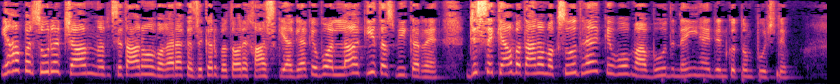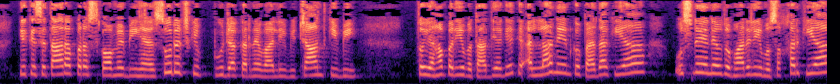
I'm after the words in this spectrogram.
یہاں پر سورج، چاند اور ستاروں وغیرہ کا ذکر بطور خاص کیا گیا کہ وہ اللہ کی تصویر کر رہے ہیں۔ جس سے کیا بتانا مقصود ہے کہ وہ معبود نہیں ہے جن کو تم پوچھتے ہو۔ کیونکہ ستارہ پرست قومیں بھی ہیں، سورج کی پوجا کرنے والی بھی، چاند کی بھی۔ تو یہاں پر یہ بتا دیا گیا کہ اللہ نے ان کو پیدا کیا، اس نے انہیں تمہارے لیے مسخر کیا۔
